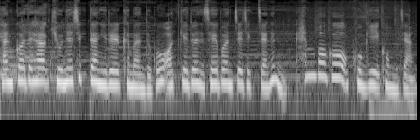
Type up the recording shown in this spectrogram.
단과대학 교내 식당 일을 그만두고 얻게 된 세 번째 직장은 햄버거 고기 공장.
